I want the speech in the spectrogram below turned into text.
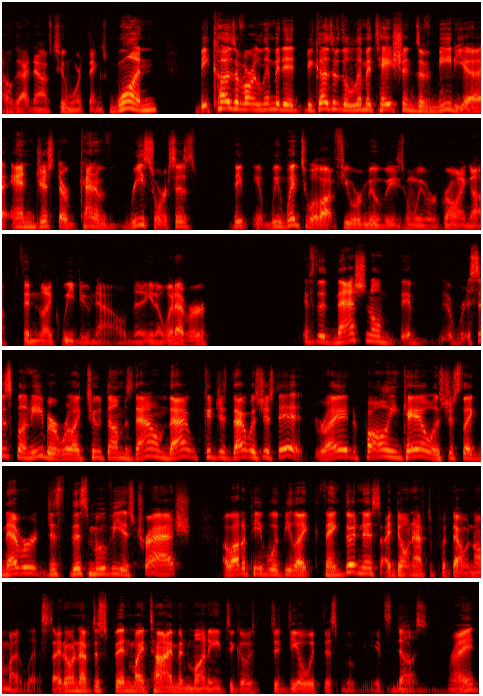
oh god, now I have two more things. One, because of our limited because of the limitations of media and just our kind of resources, we we went to a lot fewer movies when we were growing up than like we do now. The, you know, whatever. If the national if uh, Siskel and Ebert were like two thumbs down, that could just that was just it, right? If Pauline Kael was just like never just this movie is trash. A lot of people would be like, "Thank goodness I don't have to put that one on my list. I don't have to spend my time and money to go to deal with this movie. It's done, Yes. right?"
